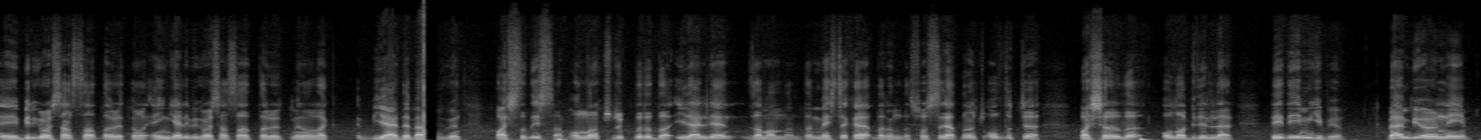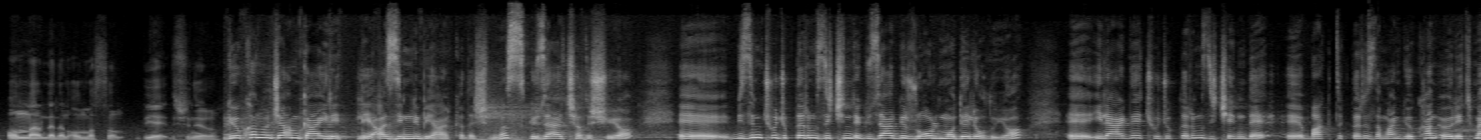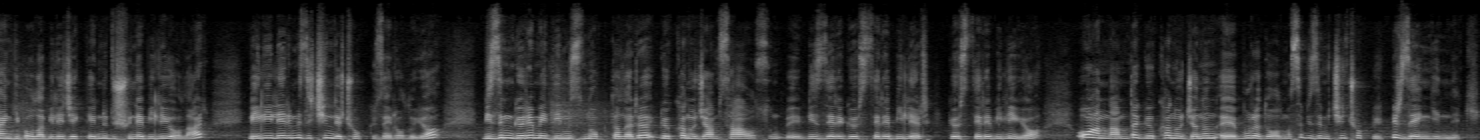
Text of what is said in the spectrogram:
e, bir görsel sanatlar öğretmeni olarak, engelli bir görsel sanatlar öğretmeni olarak bir yerde ben bugün başladıysam onların çocukları da ilerleyen zamanlarda meslek hayatlarında, sosyal hayatlarında oldukça başarılı olabilirler. Dediğim gibi ben bir örneğim, onlar neden olmasın diye düşünüyorum. Gökhan Hocam gayretli, azimli bir arkadaşımız. Güzel çalışıyor. Ee, bizim çocuklarımız için de güzel bir rol model oluyor. Ee, ileride çocuklarımız için de e, baktıkları zaman Gökhan öğretmen gibi olabileceklerini düşünebiliyorlar. Velilerimiz için de çok güzel oluyor. Bizim göremediğimiz noktaları Gökhan Hocam sağ olsun e, bizlere gösterebilir, gösterebiliyor. O anlamda Gökhan Hoca'nın e, burada olması bizim için çok büyük bir zenginlik.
